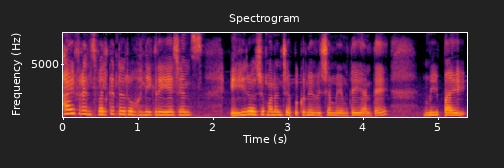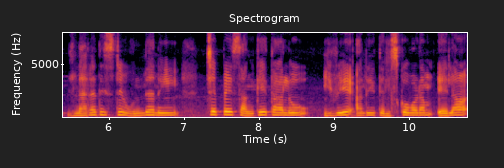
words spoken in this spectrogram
Hi friends welcome to Rohini creations. ఈరోజు మనం చెప్పుకునే విషయం ఏమిటి అంటే మీపై నరదిష్టి ఉందని చెప్పే సంకేతాలు ఇవే అని తెలుసుకోవడం ఎలా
